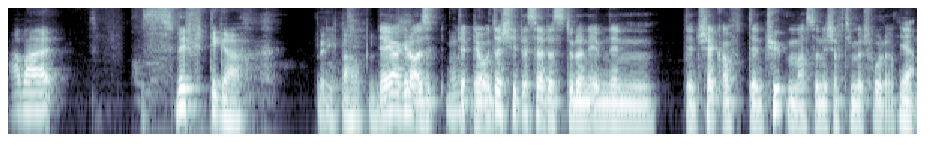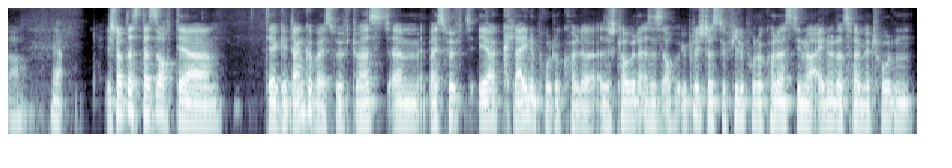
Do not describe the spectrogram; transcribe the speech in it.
aber swiftiger, würde ich behaupten. Ja, ja, genau. Also mhm. der, der, Unterschied ist ja, dass du dann eben den, den Check auf den Typen machst und nicht auf die Methode. Ja. Genau. ja. Ich glaube, dass das ist auch der, der Gedanke bei Swift. Du hast ähm, bei Swift eher kleine Protokolle. Also ich glaube, da ist es auch üblich, dass du viele Protokolle hast, die nur ein oder zwei Methoden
